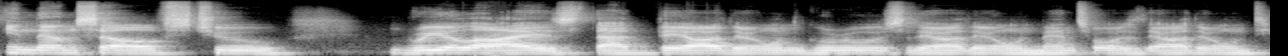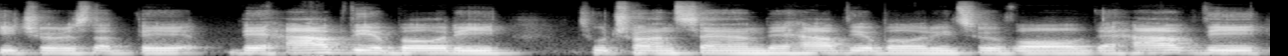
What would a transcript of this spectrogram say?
in themselves to realize that they are their own gurus they are their own mentors they are their own teachers that they they have the ability to transcend they have the ability to evolve they have the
